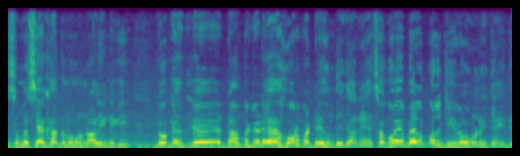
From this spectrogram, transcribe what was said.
ਸਮੱਸਿਆ ਖਤਮ ਹੋਣ ਵਾਲੀ ਨਹੀਂਗੀ ਕਿਉਂਕਿ ਇਹ ਡੰਪ ਜਿਹੜੇ ਆ ਹੋਰ ਵੱਡੇ ਹੁੰਦੇ ਜਾ ਰਹੇ ਆ। ਸਗੋਂ ਇਹ ਬਿਲਕੁਲ ਜ਼ੀਰੋ ਹੋਣੇ ਚਾਹੀਦੇ ਸੀ।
